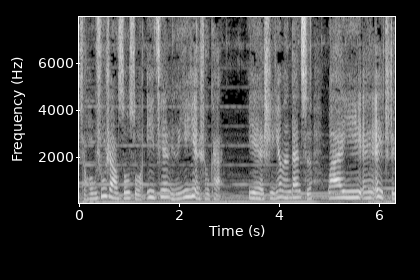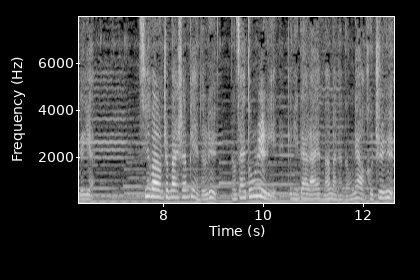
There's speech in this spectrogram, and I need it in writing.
小红书上搜索“一千零一夜”收看。夜是英文单词 Y E A H 这个夜。希望这漫山遍野的绿能在冬日里给你带来满满的能量和治愈。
